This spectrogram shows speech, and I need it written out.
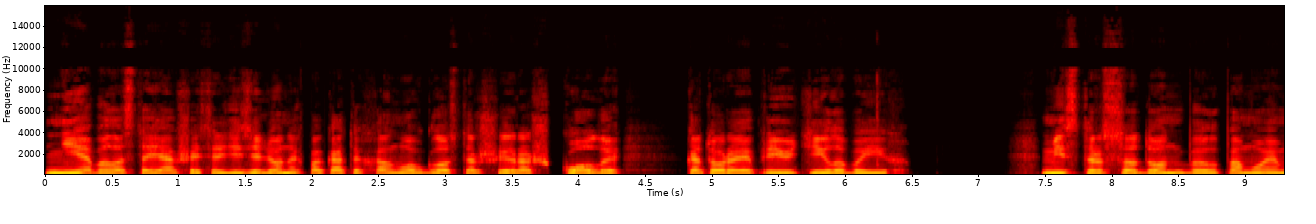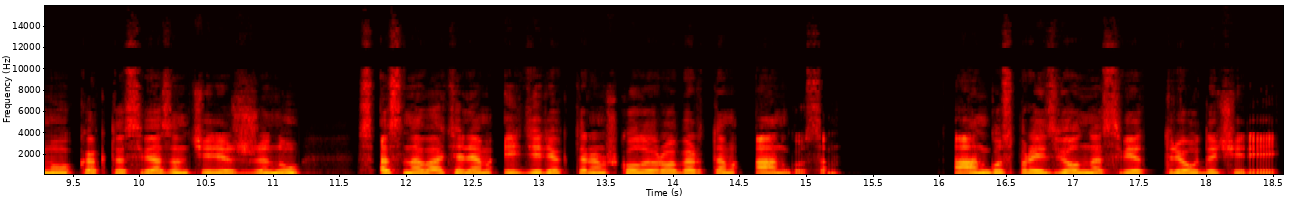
не было стоявшей среди зеленых покатых холмов Глостершира школы, которая приютила бы их. Мистер Содон был, по-моему, как-то связан через жену с основателем и директором школы Робертом Ангусом. Ангус произвел на свет трех дочерей,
